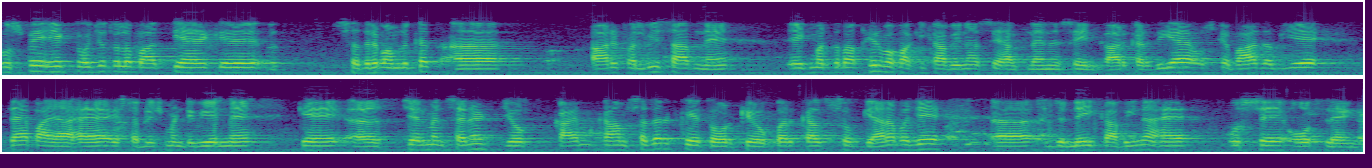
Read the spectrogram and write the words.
उस पर एक तोजो तलब बात यह है कि सदर ममलकत आरिफ अलवी साहब ने एक मरतबा फिर वफाकी काबीना से, हेल्प लेने से इनकार कर दिया है। उसके बाद अब ये तय पाया है इस्टेब्लिशमेंट डिवीज़न में कि चेयरमैन सेनेट जो कायम काम सदर के तौर के ऊपर कल सुबह ग्यारह बजे जो नई काबीना है, उससे ओथ लेंगे।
